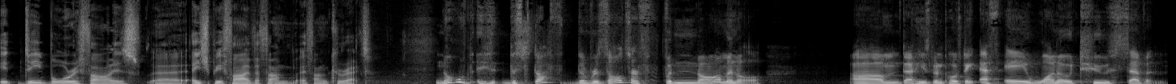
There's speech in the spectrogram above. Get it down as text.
it deborifies uh, HP5 if I'm if I'm correct. No, the stuff, the results are phenomenal. Um, that he's been posting FA one zero two seven,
